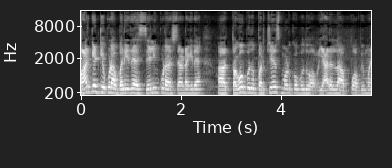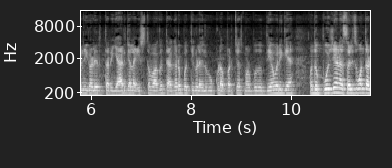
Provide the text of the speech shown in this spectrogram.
ಮಾರ್ಕೆಟ್ಗೆ ಕೂಡ ಬಂದಿದೆ. ಸೇಲಿಂಗ್ ಕೂಡ ಸ್ಟಾರ್ಟ್ ಆಗಿದೆ. ತಗೋಬೋದು ಪರ್ಚೇಸ್ ಮಾಡ್ಕೋಬೋದು. ಯಾರೆಲ್ಲ ಅಪ್ಪು ಅಭಿಮಾನಿಗಳಿರ್ತಾರೆ, ಯಾರಿಗೆಲ್ಲ ಇಷ್ಟವಾಗುತ್ತೆ ಅಗರಬತ್ತಿಗಳೆಲ್ಲವೂ ಕೂಡ ಪರ್ಚೇಸ್ ಮಾಡ್ಬೋದು. ದೇವರಿಗೆ ಒಂದು ಪೂಜೆಯನ್ನು ಸಲ್ಲಿಸುವಂಥ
